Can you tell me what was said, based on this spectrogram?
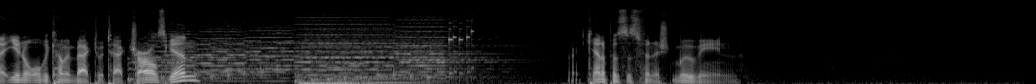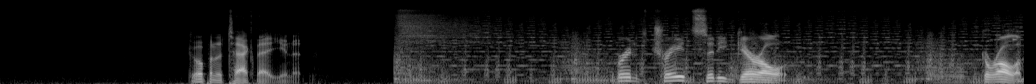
That unit will be coming back to attack Charles again. Alright, Canopus is finished moving. Go up and attack that unit. Liberated the Trade City Geralt. Geralab.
